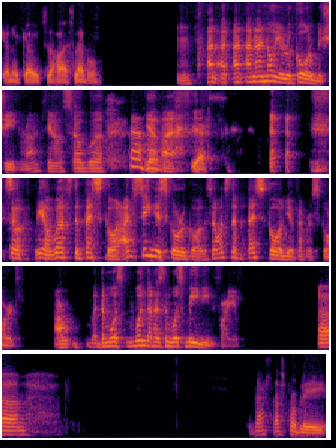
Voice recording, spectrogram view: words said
going to go to the highest level. Mm. And, and and I know you're a goal machine, right? You know, so uh, yeah, I, yes. so you know, what's the best goal? I've seen you score a goal. So what's the best goal you've ever scored, or the most one that has the most meaning for you? Um, that's that's probably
